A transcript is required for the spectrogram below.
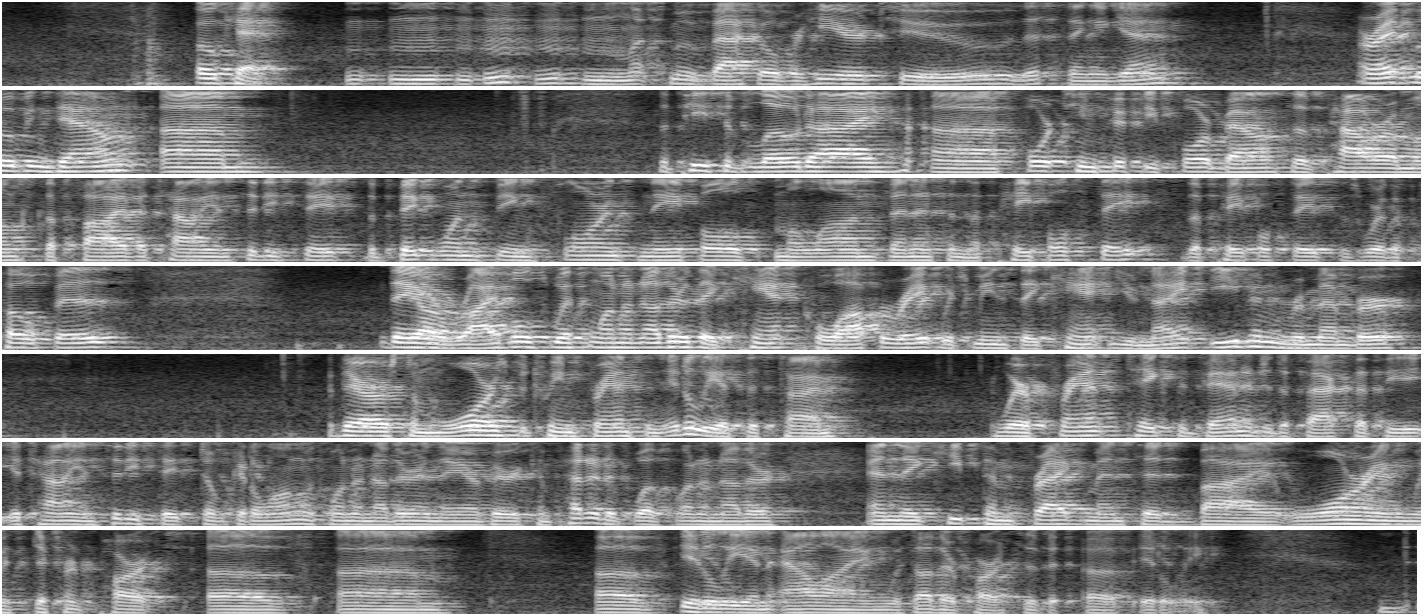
Okay, mm -mm -mm let's move back over here to this thing again. All right, moving down. Um, The Peace of Lodi, uh, 1454 balance of power amongst the five Italian city-states. The big ones being Florence, Naples, Milan, Venice, and the Papal States. The Papal States is where the Pope is. They are rivals with one another. They can't cooperate, which means they can't unite. Even remember, there are some wars between France and Italy at this time where France takes advantage of the fact that the Italian city-states don't get along with one another and they are very competitive with one another and they keep them fragmented by warring with different parts of um, of Italy and allying with other parts of, of Italy.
